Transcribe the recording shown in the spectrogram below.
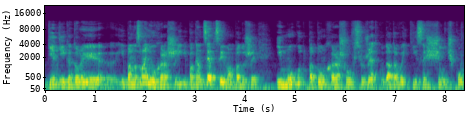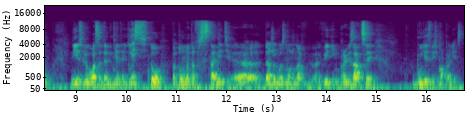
гильдии, которые и по названию хороши, и по концепции вам по душе, и могут потом хорошо в сюжет куда-то войти со щелчком. Если у вас это где-то есть, то потом это вставить, э, даже, возможно, в виде импровизации, будет весьма полезно.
